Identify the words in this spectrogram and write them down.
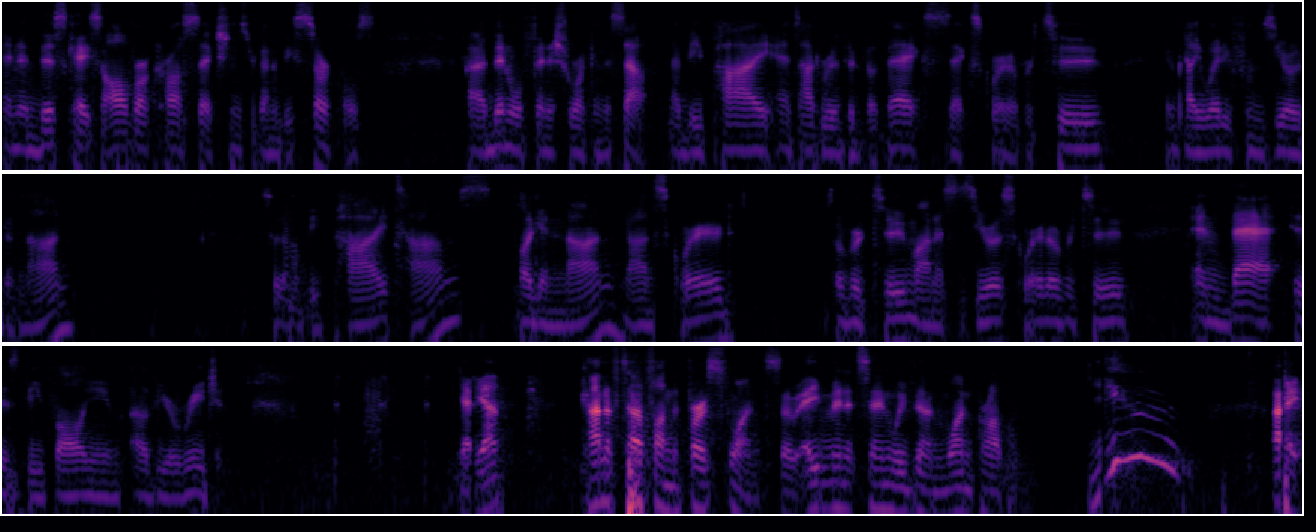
And in this case, all of our cross sections are going to be circles. Uh, then we'll finish working this out. That'd be pi antiderivative of x, x squared over 2, evaluated from 0 to 9. So that'll be pi times, plug in 9, 9 squared over 2 minus 0 squared over 2, and that is the volume of your region. Yeah, yeah? Kind of tough on the first one. So eight minutes in, we've done one problem. Yoo All right,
